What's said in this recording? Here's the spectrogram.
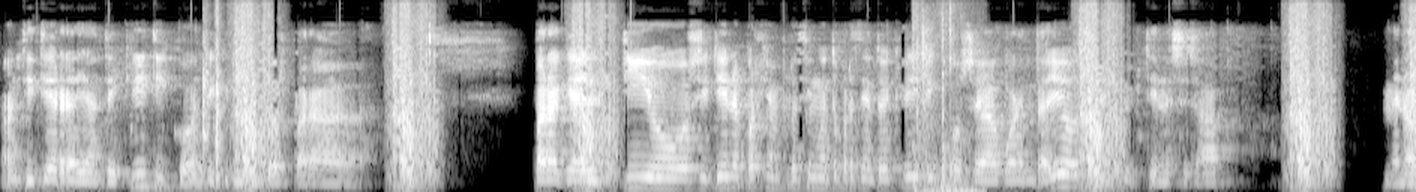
antitierra y anticrítico. Anticrítico es para, para que el tío, si tiene por ejemplo 50% de crítico, pues sea 48 y tienes esa menor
